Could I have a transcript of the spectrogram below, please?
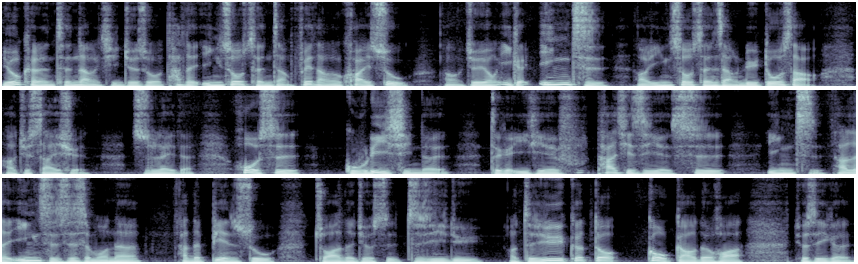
有可能成长型，就是说它的营收成长非常的快速啊，就用一个因子啊，营收成长率多少啊去筛选之类的，或是股利型的这个 ETF，它其实也是。因子，它的因子是什么呢？它的变数抓的就是殖利率哦，殖利率够都够高的话，就是一个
